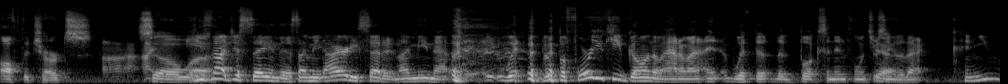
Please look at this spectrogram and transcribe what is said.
off the charts. I- So, he's uh, not just saying this. I mean, I already said it, and I mean that. But before you keep going, though, Adam, I, I- with the, the books and influencers, Yeah. things like that, can you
